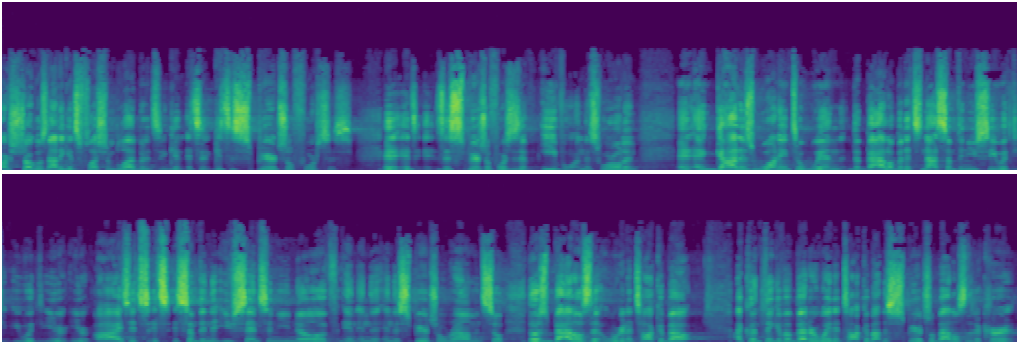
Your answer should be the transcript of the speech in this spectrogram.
our struggle is not against flesh and blood, but it's, it's against the spiritual forces. It, it's, it's the spiritual forces of evil in this world. And, and, and, God is wanting to win the battle, but it's not something you see with, with your, your eyes. It's, it's, it's something that you sense and you know of in, in, the, in the spiritual realm. And so those battles that we're going to talk about, I couldn't think of a better way to talk about the spiritual battles that occur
